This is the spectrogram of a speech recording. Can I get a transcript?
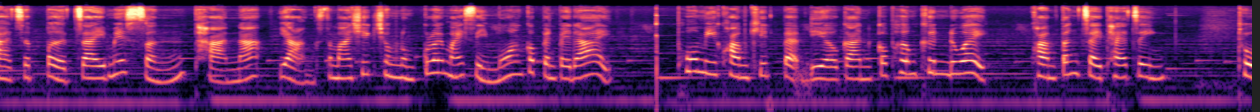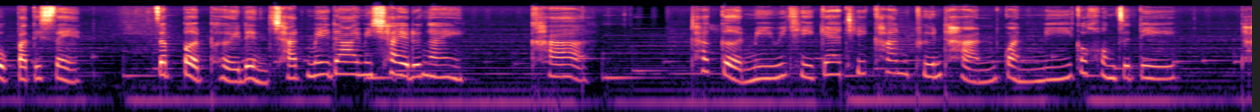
อาจจะเปิดใจไม่สนฐานะอย่างสมาชิกชมรมกล้วยไม้สีม่วงก็เป็นไปได้ ผู้มีความคิดแบบเดียวกันก็เพิ่มขึ้นด้วย ความตั้งใจแท้จริง ถูกปฏิเสธ จะเปิดเผยเด่นชัดไม่ได้ไม่ใช่หรือไง ค่ะ ถ้าเกิดมีวิธีแก้ที่ขั้นพื้นฐานกว่านี้ก็คงจะดี ท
